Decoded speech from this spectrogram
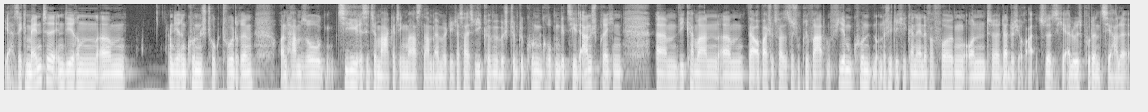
ja, Segmente in deren ähm, in deren Kundenstruktur drin und haben so zielgerichtete Marketingmaßnahmen ermöglicht. Das heißt, wie können wir bestimmte Kundengruppen gezielt ansprechen? Ähm, wie kann man ähm, da auch beispielsweise zwischen Privat- und Firmenkunden unterschiedliche Kanäle verfolgen und äh, dadurch auch zusätzliche Erlöspotenziale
